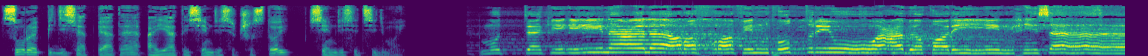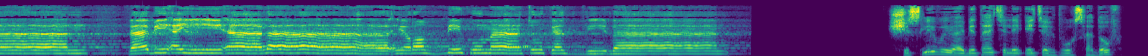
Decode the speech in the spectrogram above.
Сура 55, аяты 76-77. متكئين على رفرف خضر وعبقري حسان فبأي آلاء ربكما تكذبان Счастливые обитатели этих двух садов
